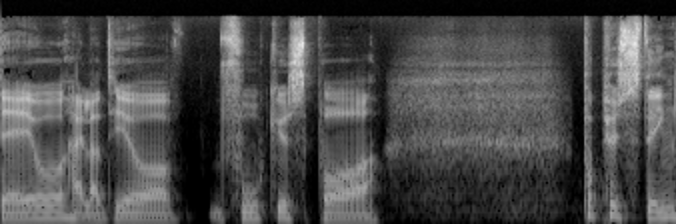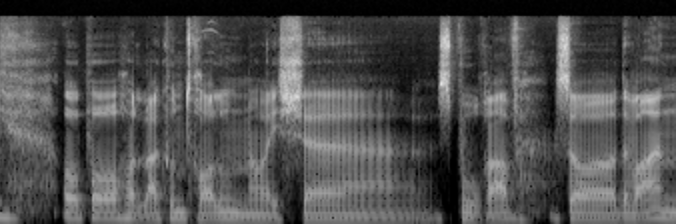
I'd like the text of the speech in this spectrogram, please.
det er jo hele tida fokus på, på pusting og på å holde kontrollen og ikke spore av. Så det var en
